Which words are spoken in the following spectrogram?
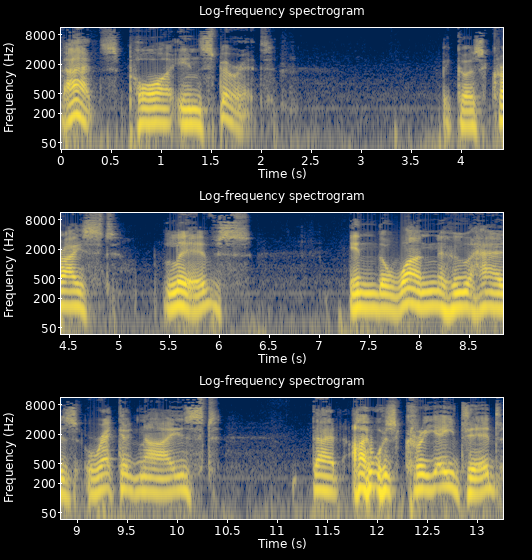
That's poor in spirit because Christ lives in the one who has recognized that I was created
